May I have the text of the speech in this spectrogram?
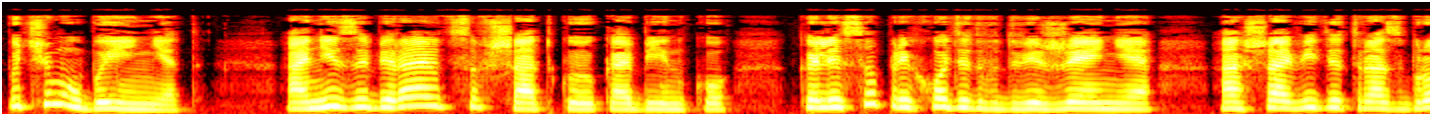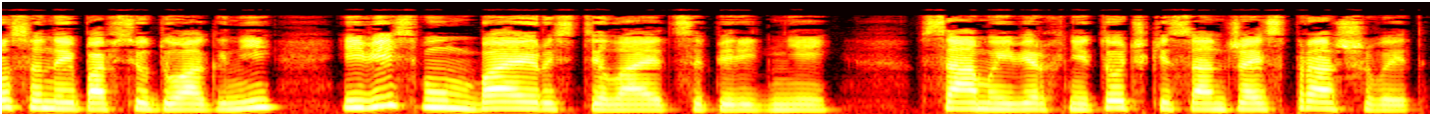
почему бы и нет?» Они забираются в шаткую кабинку. Колесо приходит в движение, Аша видит разбросанные повсюду огни, и весь Мумбай расстилается перед ней. В самой верхней точке Санджай спрашивает,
